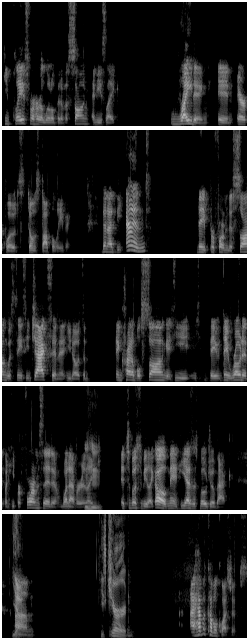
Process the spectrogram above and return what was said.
He plays for her a little bit of a song, and he's like writing in air quotes, "Don't Stop Believing." Then at the end, they perform this song with Stacey Jackson, and you know it's a incredible song, and he they they wrote it, but he performs it and whatever. Like Mhm. it's supposed to be like, oh man, he has his mojo back. Yeah. Um, He's cured. I have a couple questions.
